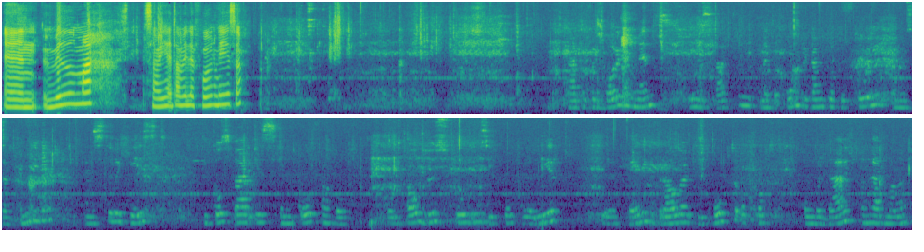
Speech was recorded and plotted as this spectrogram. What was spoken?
En Wilma, zou jij dat willen voorlezen? Kostbaar is in het oog van God. Want al dus voelden zich God door heilige vrouwen die hoopten op God, onderdanig aan haar mannen,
